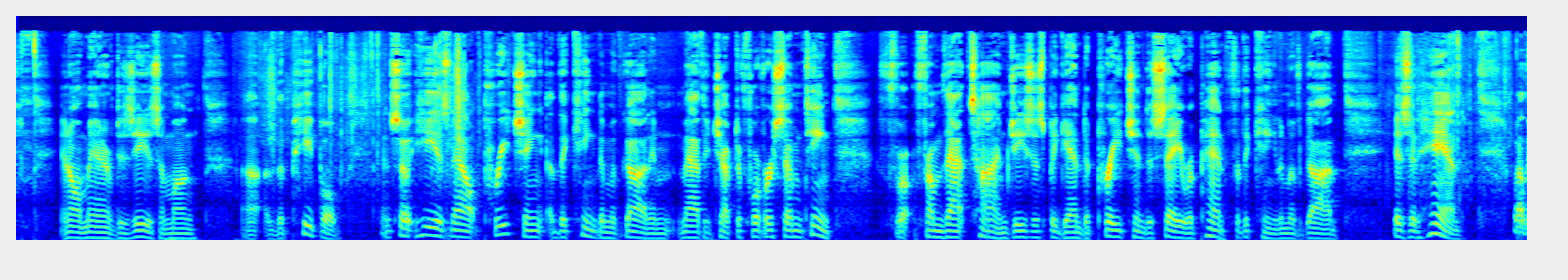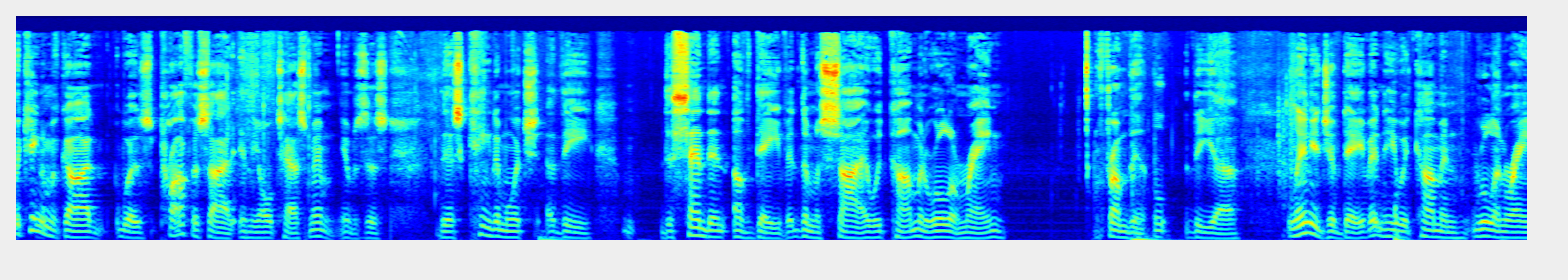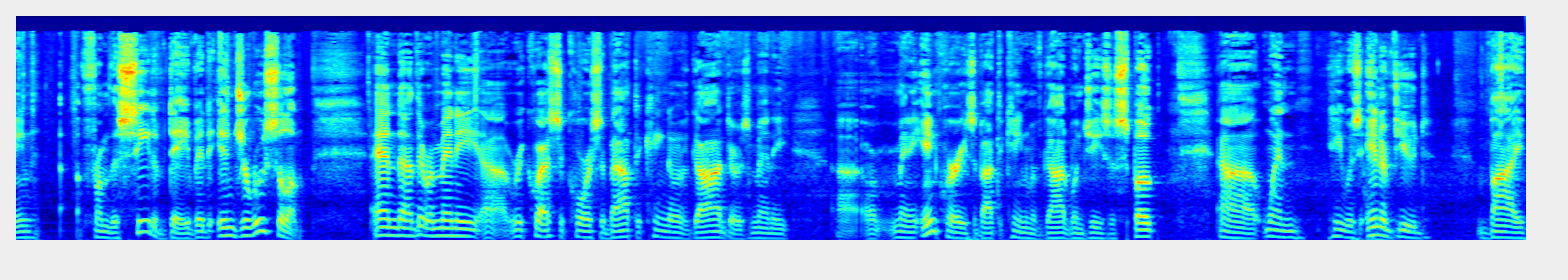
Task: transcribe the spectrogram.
and all manner of disease among uh, the people. And so he is now preaching the kingdom of God in Matthew chapter 4, verse 17. For, from that time, Jesus began to preach and to say, Repent, for the kingdom of God is at hand. Well, the kingdom of God was prophesied in the Old Testament. It was this this kingdom which the descendant of David, the Messiah, would come and rule and reign from the the uh, lineage of David, and he would come and rule and reign from the seat of David in Jerusalem. And uh, there were many uh, requests, of course, about the kingdom of God. There was many uh, or many inquiries about the kingdom of God when Jesus spoke. Uh, when he was interviewed by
